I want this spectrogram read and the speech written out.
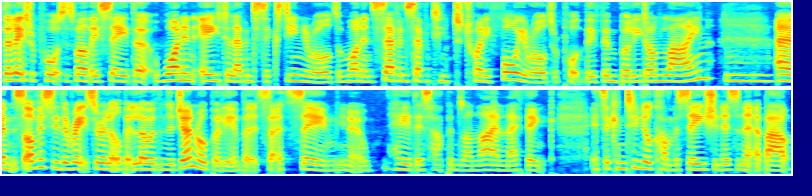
the latest reports as well they say that 1 in 8 11 to 16 year olds and 1 in 7 17 to 24 year olds report that they've been bullied online Mm. um, so obviously the rates are a little bit lower than the general bullying but it's, it's saying you know hey this happens online and i think it's a continual conversation isn't it about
